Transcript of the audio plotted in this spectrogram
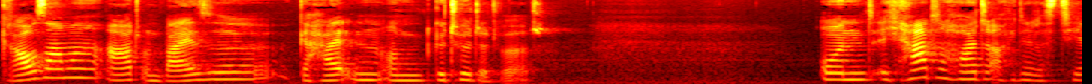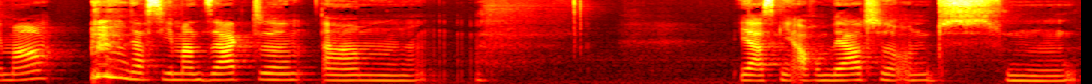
grausame Art und Weise gehalten und getötet wird. Und ich hatte heute auch wieder das Thema, dass jemand sagte, ähm, ja, es ging auch um Werte und mh, hm,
